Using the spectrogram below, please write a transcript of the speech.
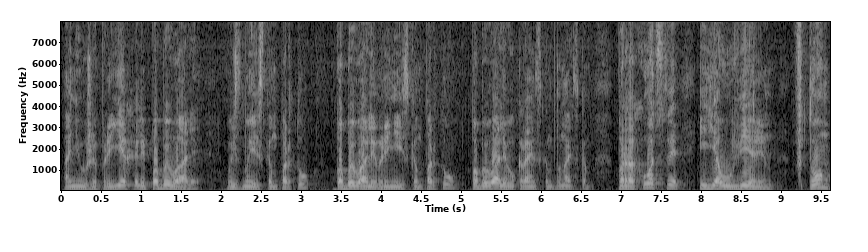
они уже приехали, побывали в Измаильском порту, побывали в Ренийском порту, побывали в украинском Дунайском пароходстве, и я уверен в том,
